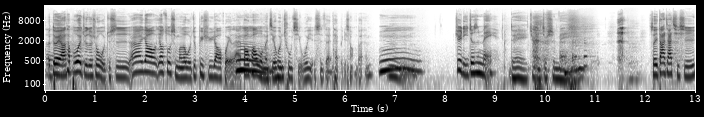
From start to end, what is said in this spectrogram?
呃，对啊，他不会觉得说我就是啊要要做什么了，我就必须要回来。嗯包括我们结婚初期，我也是在台北上班。嗯，距离就是美。对，距离就是美。所以大家其实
